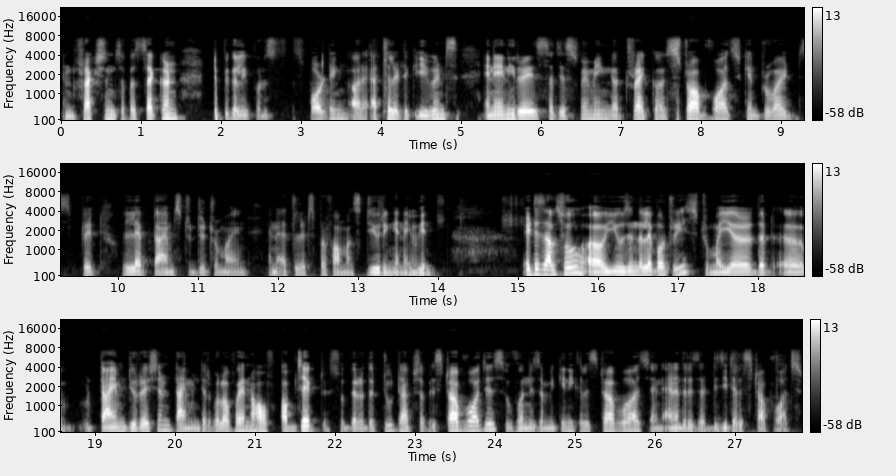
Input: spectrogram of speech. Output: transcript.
in fractions of a second, typically for sporting or athletic events. In any race such as swimming, a track or stopwatch can provide split lap times to determine an athlete's performance during an event. It is also uh, used in the laboratories to measure the uh, time duration, time interval of an object. So there are the two types of stopwatches. One is a mechanical stopwatch and another is a digital stopwatch.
